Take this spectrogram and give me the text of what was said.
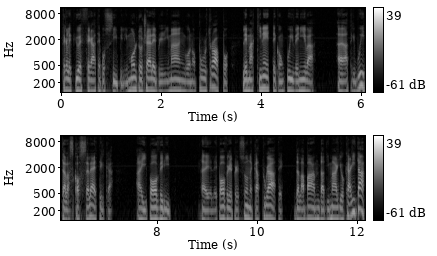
tra le più efferate possibili. Molto celebri rimangono purtroppo le macchinette con cui veniva eh, attribuita la scossa elettrica ai poveri, eh, alle povere persone catturate dalla banda di Mario Carità,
